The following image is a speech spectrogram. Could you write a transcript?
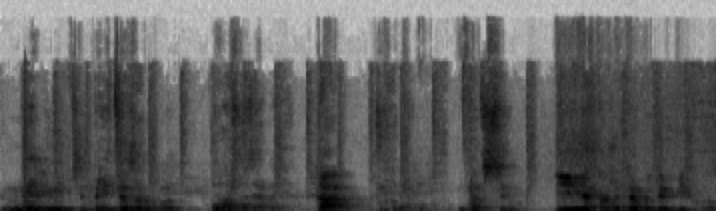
не лініться, беріться за роботу. Можна зробити. Так, Скільки ви робите? 27. І я кажу, треба бути віхором.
